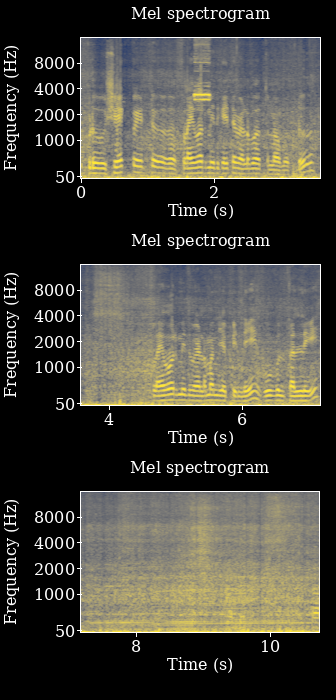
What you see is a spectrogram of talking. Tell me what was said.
ఇప్పుడు షేక్పేట్ ఫ్లైఓవర్ మీదకి అయితే వెళ్ళబోతున్నాము ఇప్పుడు. ఫ్లైఓవర్ మీద వెళ్ళమని చెప్పింది గూగుల్ తల్లి ఆ,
